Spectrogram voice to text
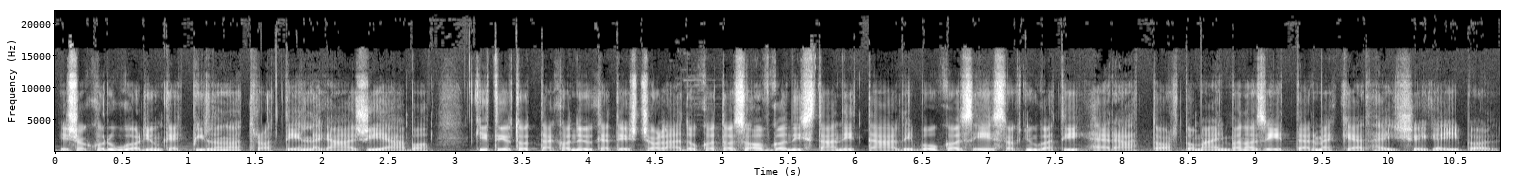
És akkor ugorjunk egy pillanatra tényleg Ázsiába. Kitiltották a nőket és családokat az afganisztáni tálibok az északnyugati Herát tartományban az éttermek kerthelyiségeiből.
